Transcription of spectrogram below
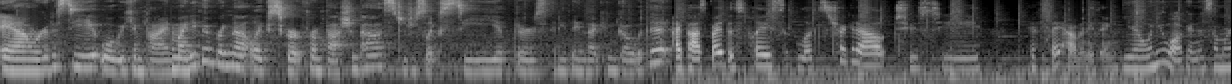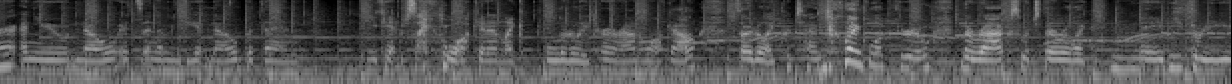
And we're gonna see what we can find. I might even bring that like skirt from Fashion Pass to just like see if there's anything that can go with it. I passed by this place. Let's check it out to see if they have anything. You know when you walk into somewhere and you know it's an immediate no, but then you can't just like walk in and like literally turn around and walk out. So I had to like pretend to like look through the racks, which there were like maybe three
